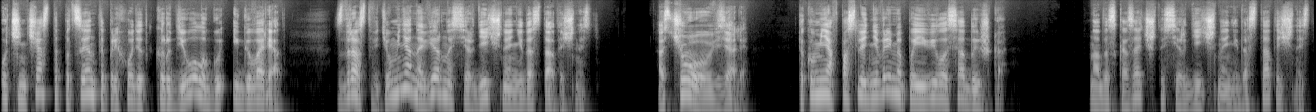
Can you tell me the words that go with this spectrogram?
Очень часто пациенты приходят к кардиологу и говорят, «Здравствуйте, у меня, наверное, сердечная недостаточность». «А с чего вы взяли?» «Так у меня в последнее время появилась одышка». Надо сказать, что сердечная недостаточность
